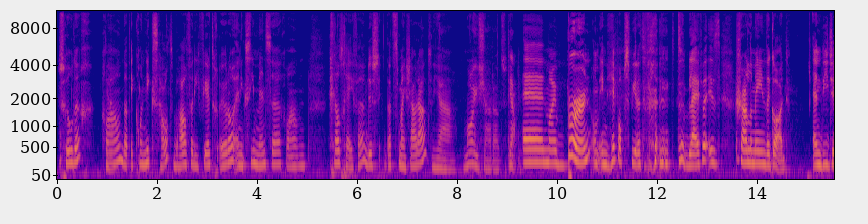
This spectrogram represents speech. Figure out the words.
schuldig. Gewoon, dat ik gewoon niks had, behalve die 40 euro. En ik zie mensen gewoon geld geven. Dus dat is mijn shout-out. Ja, mooie shout-out. Ja. En mijn burn, om in hip-hop spirit te, te blijven, is Charlemagne the God. En DJ.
